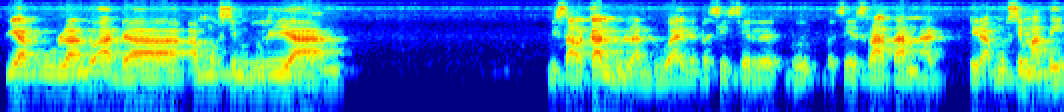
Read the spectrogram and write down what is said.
tiap bulan tuh ada eh, musim durian. Misalkan bulan dua ini pesisir pesisir selatan tidak musim, nanti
